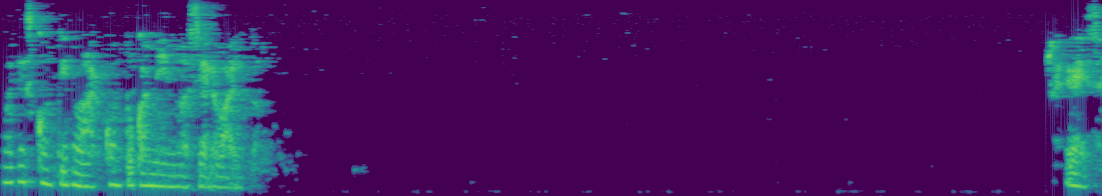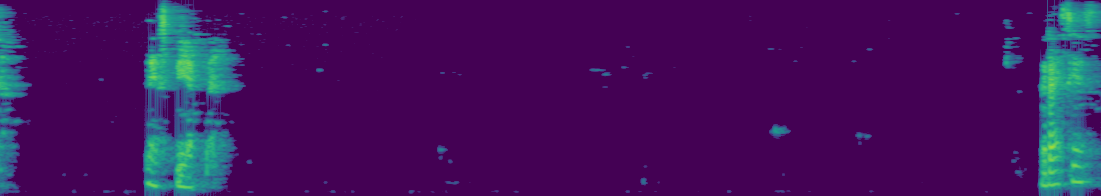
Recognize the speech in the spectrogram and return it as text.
puedes continuar con tu camino hacia lo alto. Regresa. Despierta. Gracias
